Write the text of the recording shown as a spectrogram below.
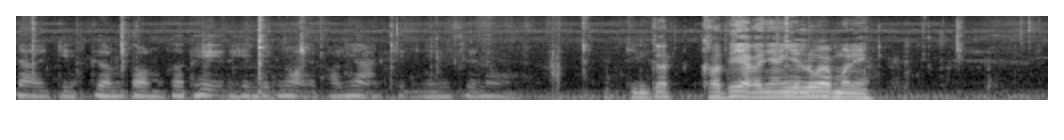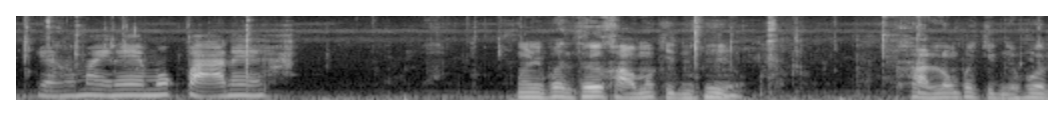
อยากกินเกลือมตอมกระเทศเห็นเด็กหน่อยเขาอยากกินนี่เชื่อหน่อกินก็ข้าวเที่ยงกันยังอยังรวยมานี่ แกงไม่แน่มกป่าแน่มันนี้เพิ่นซื้อเขาวมากินอยู่พี่ขาดลงไปกินอยู่พุ่น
